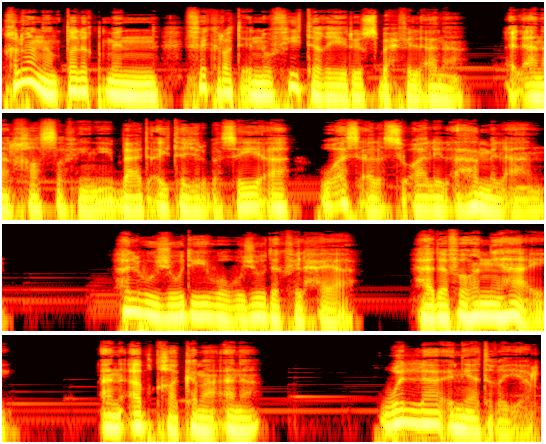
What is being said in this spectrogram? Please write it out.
خلونا ننطلق من فكرة أنه في تغيير يصبح في الأنا. الأنا الخاصة فيني بعد أي تجربة سيئة وأسأل السؤال الأهم الآن. هل وجودي ووجودك في الحياة هدفه النهائي؟ أن أبقى كما أنا ولا أني أتغير؟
